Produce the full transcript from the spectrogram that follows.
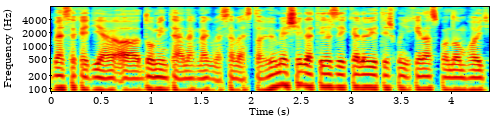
veszek egy ilyen, a Domintálnak megveszem ezt a hőmérsékletérzékelőjét, és mondjuk én azt mondom, hogy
